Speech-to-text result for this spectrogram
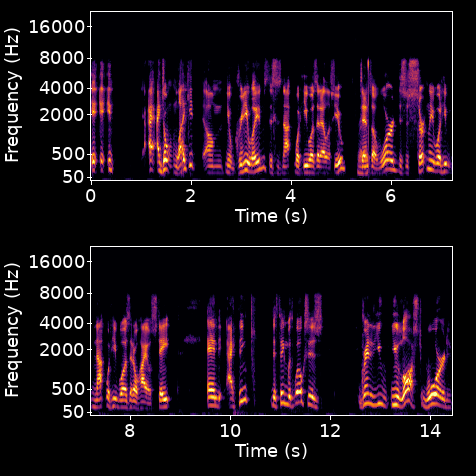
It, it, it I, I, don't like it. Um, you know, Greedy Williams, this is not what he was at LSU. Right. Denzel Ward, this is certainly what he, not what he was at Ohio State. And I think the thing with Wilks is granted, you you lost Ward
